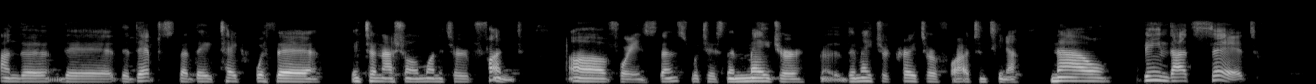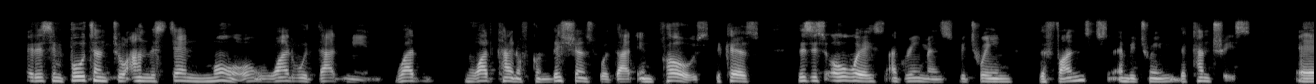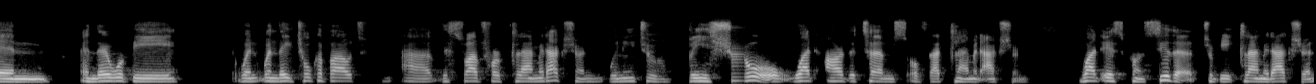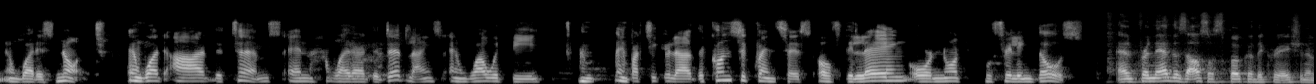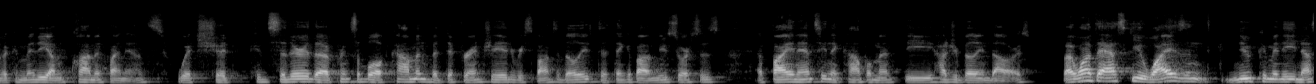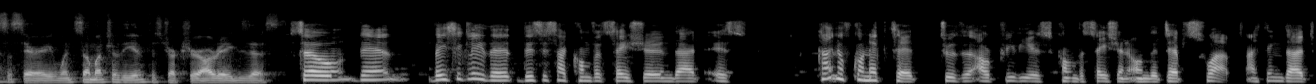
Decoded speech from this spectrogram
under the the debts that they take with the International Monetary Fund, uh, for instance, which is the major the major creditor for Argentina. Now, being that said, it is important to understand more what would that mean. What what kind of conditions would that impose? Because this is always agreements between the funds and between the countries. And, and there would be, when, when they talk about uh, the swap for climate action, we need to be sure what are the terms of that climate action. what is considered to be climate action and what is not, and what are the terms and what are the deadlines, and what would be, in particular, the consequences of delaying or not fulfilling those. And Fernandez also spoke of the creation of a committee on climate finance, which should consider the principle of common but differentiated responsibilities to think about new sources of financing that complement the $100 billion. But I wanted to ask you, why isn't new committee necessary when so much of the infrastructure already exists? So then basically the, this is a conversation that is kind of connected to the, our previous conversation on the debt swap. I think that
